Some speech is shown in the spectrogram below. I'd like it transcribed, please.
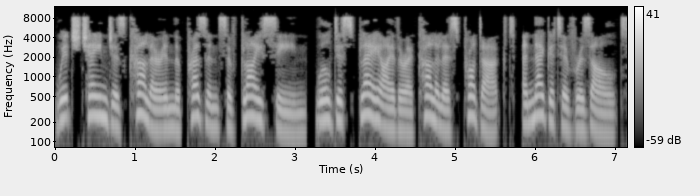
which changes color in the presence of glycine, will display either a colorless product, a negative result,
